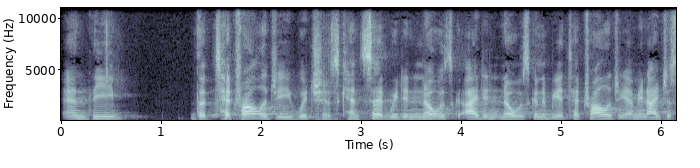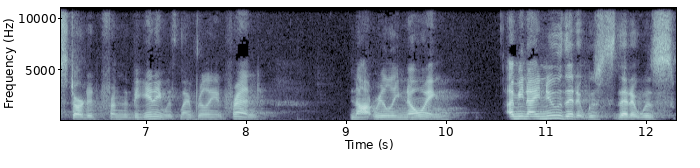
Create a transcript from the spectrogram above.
And the the tetralogy, which, as Kent said, we didn't know was, I didn't know was going to be a tetralogy. I mean, I just started from the beginning with my brilliant friend, not really knowing. I mean, I knew that it was that it was.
